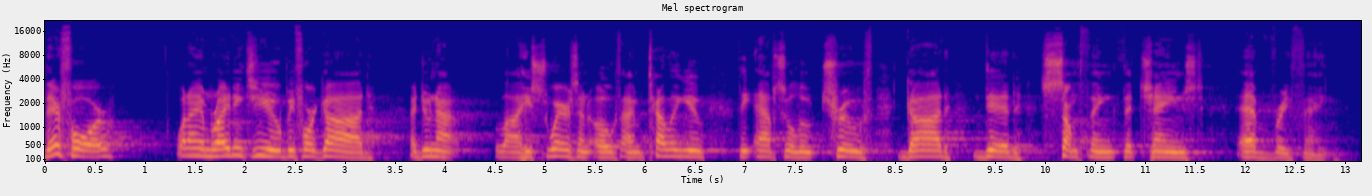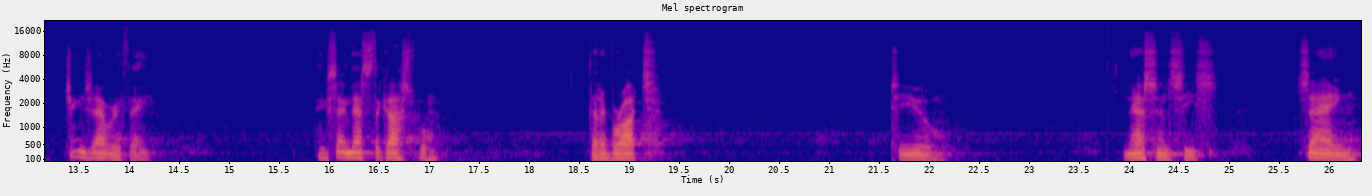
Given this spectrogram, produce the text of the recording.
Therefore, what I am writing to you before God, I do not lie. He swears an oath. I'm telling you the absolute truth. God did something that changed everything. Changed everything. He's saying that's the gospel that I brought to you. In essence, he's saying,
